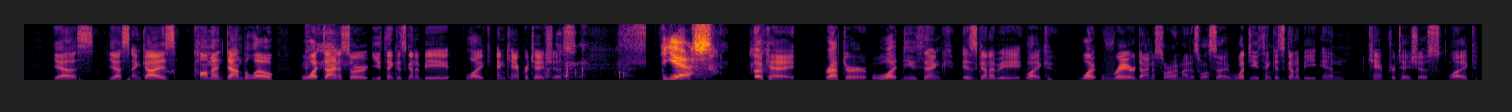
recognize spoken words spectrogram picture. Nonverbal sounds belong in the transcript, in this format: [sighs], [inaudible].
Yes, yes. And guys, comment down below what dinosaur you think is going to be like in Camp Cretaceous. Yes. Okay, Raptor, what do you think is going to be like what rare dinosaur I might as well say? What do you think is going to be in Camp Cretaceous? Like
